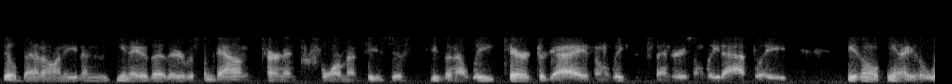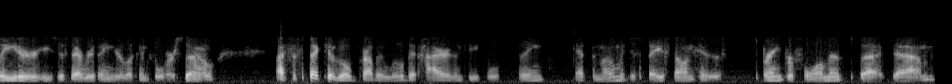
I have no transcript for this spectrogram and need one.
still bet on, even you know though there was some downturn in performance. He's just he's an elite character guy. He's an elite defender. He's an elite athlete. He's a you know he's a leader. He's just everything you're looking for. So I suspect he'll go probably a little bit higher than people think at the moment, just based on his spring performance. But um,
